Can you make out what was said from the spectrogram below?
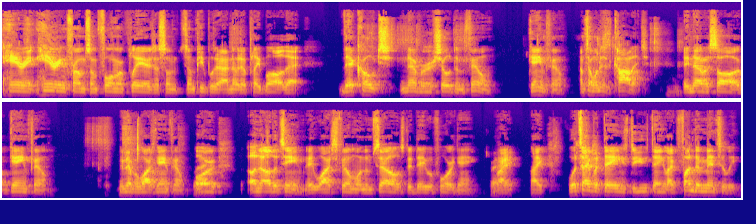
hearing hearing from some former players or some some people that I know that play ball that their coach never showed them film, game film. I'm talking about this is college. Mm-hmm. They never saw game film. They never watched game film. Right. Or on the other team, they watched film on themselves the day before a game, right. right? Like, what type of things do you think, like fundamentally,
